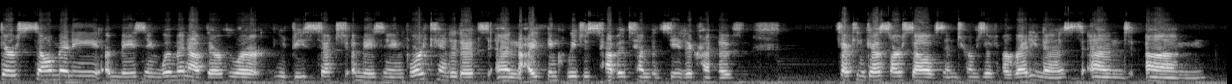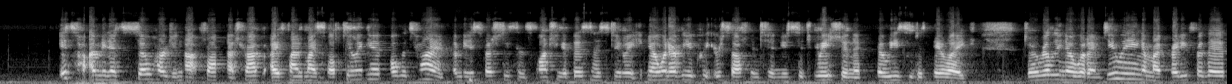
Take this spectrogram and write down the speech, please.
there's so many amazing women out there who are would be such amazing board candidates, and I think we just have a tendency to kind of second guess ourselves in terms of our readiness. And um, it's I mean it's so hard to not fall in that trap. I find myself doing it all the time. I mean, especially since launching a business, doing you know whenever you put yourself into a new situation, it's so easy to say like, do I really know what I'm doing? Am I ready for this?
